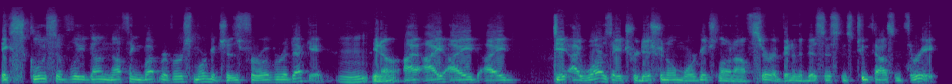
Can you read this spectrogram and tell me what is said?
exclusively done nothing but reverse mortgages for over a decade. Mm-hmm. You know, I I I, I did I was a traditional mortgage loan officer. I've been in the business since 2003,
